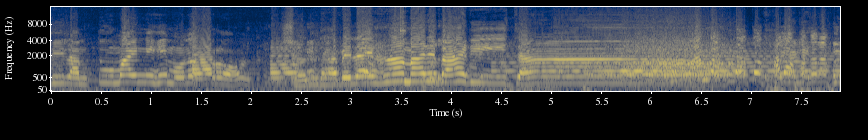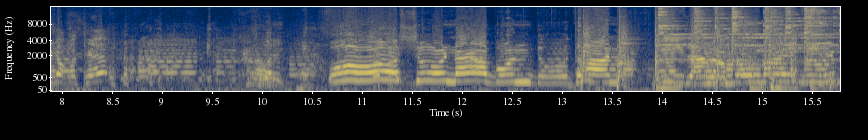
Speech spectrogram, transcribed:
দিলাম তোমায় নিহি মনক্রণ সন্ধ্যা বেলায় আমার বাড়ি যা। ও সোনা বন্ধু ধন দিলাম তোমায় পুরীর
